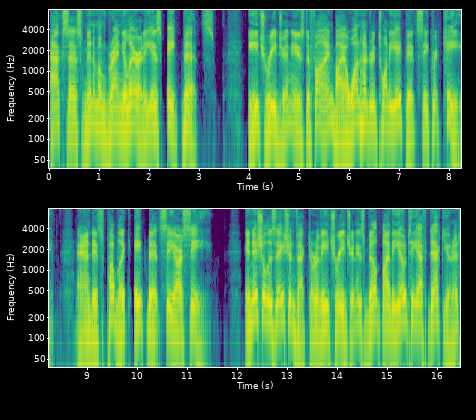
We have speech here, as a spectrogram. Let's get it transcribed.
Access minimum granularity is 8 bits. Each region is defined by a 128-bit secret key and its public 8-bit CRC. Initialization vector of each region is built by the OTF DEC unit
